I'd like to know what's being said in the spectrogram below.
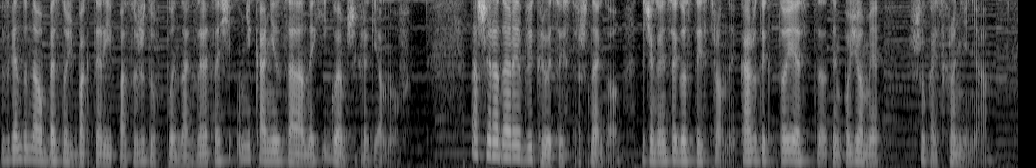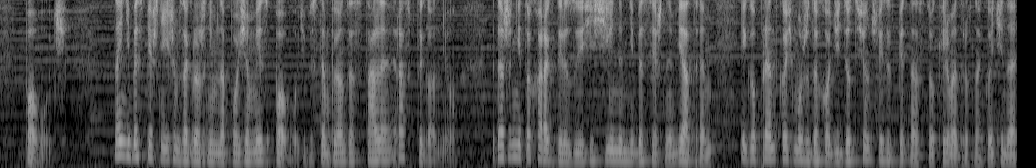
Ze względu na obecność bakterii i pasożytów w płynach zaleca się unikanie zalanych i głębszych regionów. Nasze radary wykryły coś strasznego, dociągającego z tej strony. Każdy, kto jest na tym poziomie, szukaj schronienia. Powódź. Najniebezpieczniejszym zagrożeniem na poziomie jest powódź, występująca stale raz w tygodniu. Wydarzenie to charakteryzuje się silnym, niebezpiecznym wiatrem. Jego prędkość może dochodzić do 1615 km na godzinę,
